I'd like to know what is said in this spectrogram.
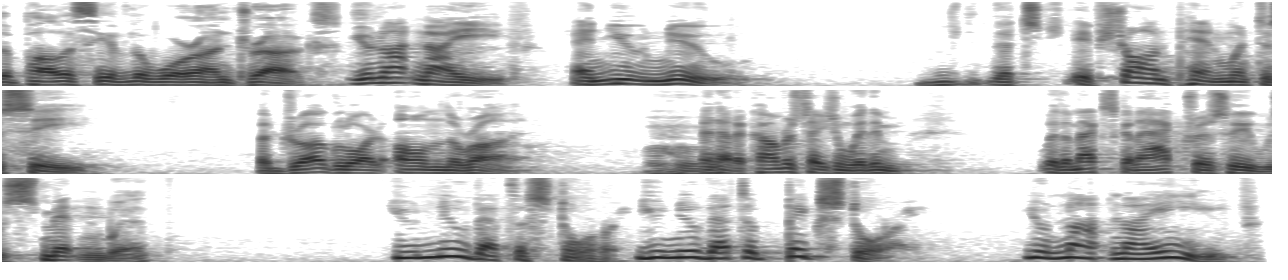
the policy of the war on drugs. You're not naive, and you knew that if Sean Penn went to see a drug lord on the run, mm-hmm. and had a conversation with him, with a Mexican actress who he was smitten with, you knew that's a story. You knew that's a big story. You're not naive.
